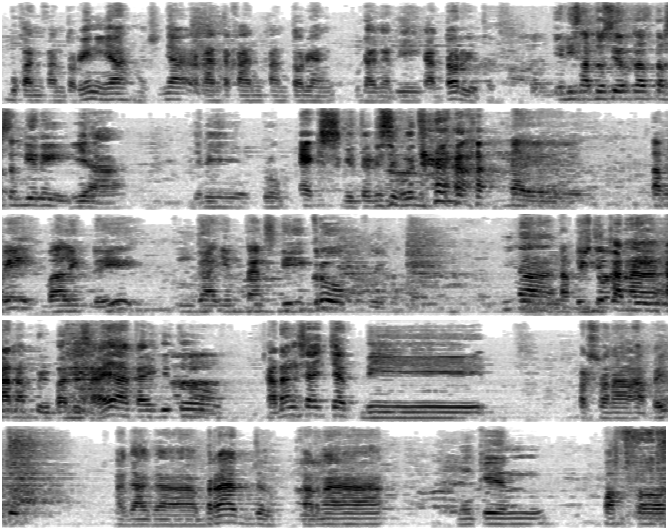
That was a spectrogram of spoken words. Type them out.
bukan kantor ini ya, maksudnya rekan-rekan kantor yang udah nggak di kantor gitu. Jadi satu circle tersendiri. Iya, jadi grup X gitu disebutnya. Iya, iya, iya. Tapi balik deh nggak intens di grup gitu. Iya, tapi itu karena karena pribadi saya kayak gitu. Kadang saya chat di personal HP itu agak-agak berat tuh, karena mungkin faktor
